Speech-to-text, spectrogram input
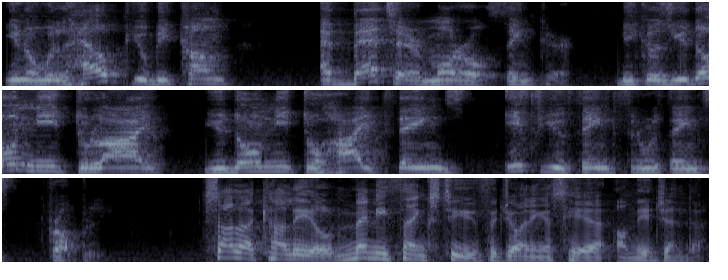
you know, will help you become a better moral thinker because you don't need to lie, you don't need to hide things if you think through things properly. Salah Khalil, many thanks to you for joining us here on the agenda.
